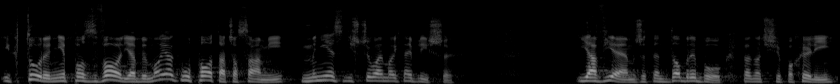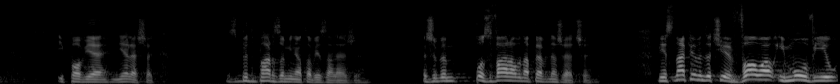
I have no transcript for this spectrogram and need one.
i który nie pozwoli, aby moja głupota czasami mnie zniszczyła moich najbliższych. I ja wiem, że ten dobry Bóg w pewności się pochyli i powie, nie Leszek, zbyt bardzo mi na Tobie zależy, żebym pozwalał na pewne rzeczy. Więc najpierw będę do Ciebie wołał i mówił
